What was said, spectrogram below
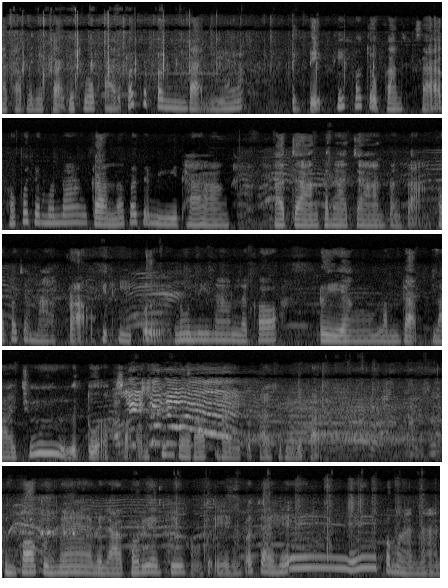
นะคะบรรยากาศทั่วๆไปก็จะเป็นแบบเนี้ยเด็กๆ ที่เขาจบการศึกษาเขาก็จะมานั่งกัน แล้วก็จะมีทางอาจารย์คณาจารย์ต่างๆ เขาก็จะมากล่าวพิธีเปิดนู่นนี่นั่น แล้วก็เรียงลำดับรายชื่อตัวอักษรขึ้นไปรับใบประกาศนียบัตร คุณพ่อคุณแม่เวลาเขาเรียกชื่อของตัวเองก็จะเฮ้ประมาณนั้น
